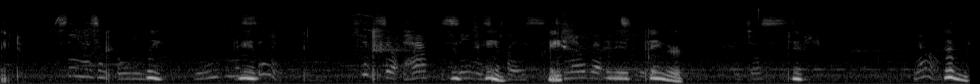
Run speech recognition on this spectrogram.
Wait. Seeing isn't believing. Wait. Believing is seeing. Kids don't have to see Hey, this place hey, to know that I did here. finger. They just Just. um,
